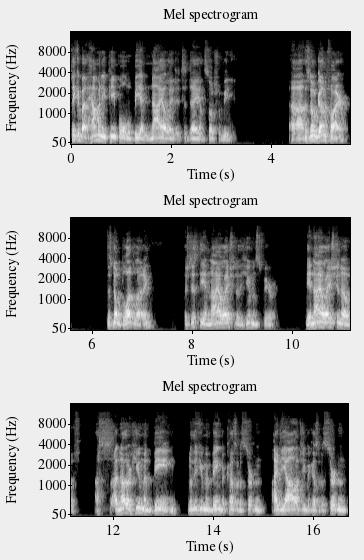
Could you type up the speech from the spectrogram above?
think about how many people will be annihilated today on social media. Uh, there's no gunfire. There's no bloodletting. There's just the annihilation of the human spirit, the annihilation of a, another human being, another human being because of a certain ideology, because of a certain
